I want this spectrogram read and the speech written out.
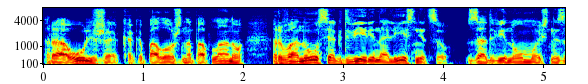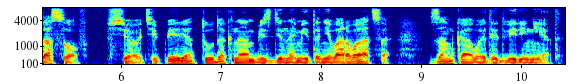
Рауль же, как и положено по плану, рванулся к двери на лестницу, задвинул мощный засов. Все, теперь оттуда к нам без динамита не ворваться. Замка в этой двери нет.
